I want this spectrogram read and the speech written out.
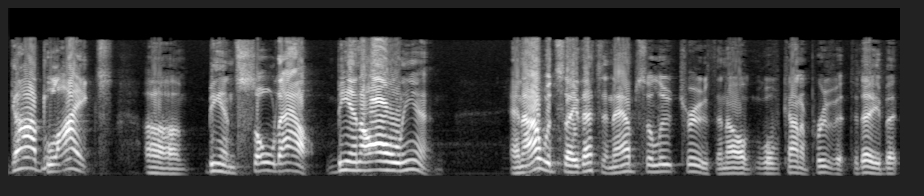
God likes uh, being sold out, being all in. And I would say that's an absolute truth, and I'll we'll kind of prove it today. But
